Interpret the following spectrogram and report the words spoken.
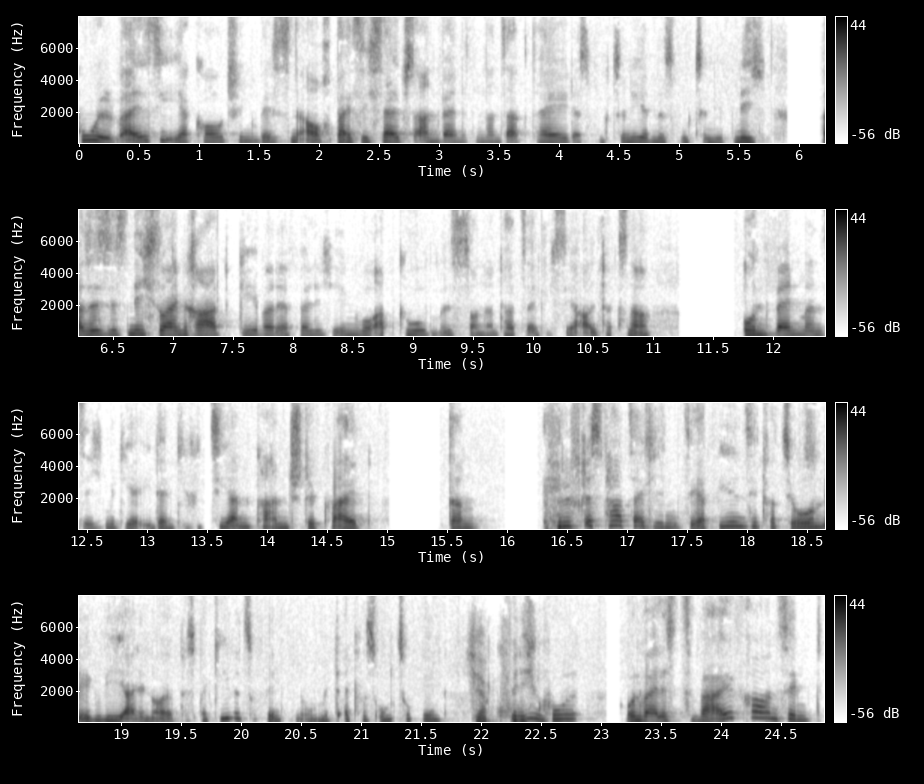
cool, weil sie ihr Coaching-Wissen auch bei sich selbst anwendet und dann sagt, hey, das funktioniert und das funktioniert nicht. Also es ist nicht so ein Ratgeber, der völlig irgendwo abgehoben ist, sondern tatsächlich sehr alltagsnah. Und wenn man sich mit ihr identifizieren kann, ein Stück weit, dann hilft es tatsächlich in sehr vielen Situationen irgendwie eine neue Perspektive zu finden, um mit etwas umzugehen. Ja, cool. Finde ich cool. Und weil es zwei Frauen sind,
